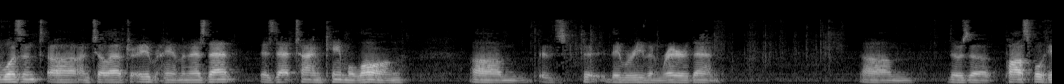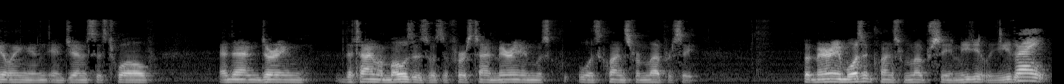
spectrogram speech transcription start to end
wasn't uh, until after Abraham, and as that as that time came along, um, was, they were even rare then. Um, there was a possible healing in, in Genesis 12, and then during the time of Moses was the first time Miriam was was cleansed from leprosy. But Miriam wasn't cleansed from leprosy immediately either. right?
